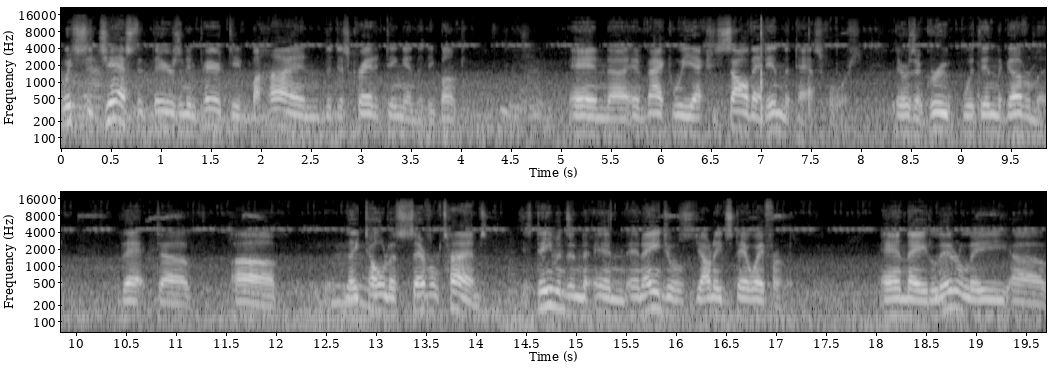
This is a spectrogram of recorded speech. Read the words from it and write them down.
which suggests that there's an imperative behind the discrediting and the debunking. And uh, in fact, we actually saw that in the task force. There was a group within the government that uh, uh, they told us several times, "It's demons and, and, and angels. Y'all need to stay away from it." And they literally uh,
